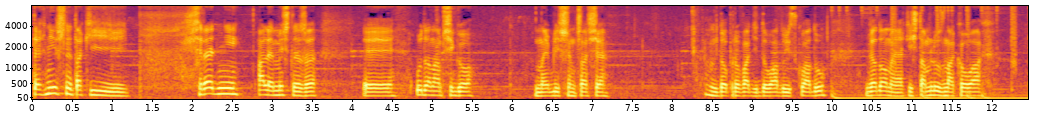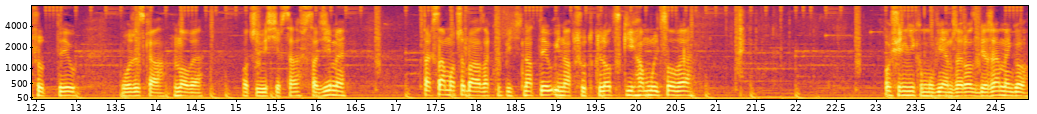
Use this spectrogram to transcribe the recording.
Techniczny taki średni, ale myślę, że y, uda nam się go w najbliższym czasie doprowadzić do ładu i składu. Wiadomo, jakiś tam luz na kołach, przód, tył, łożyska nowe oczywiście wsa- wsadzimy. Tak samo trzeba zakupić na tył i na przód klocki hamulcowe. Po silniku mówiłem, że rozbierzemy go,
